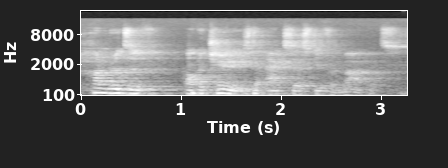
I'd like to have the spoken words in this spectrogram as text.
hundreds of opportunities to access different markets.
